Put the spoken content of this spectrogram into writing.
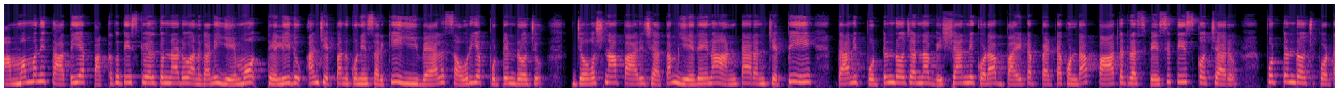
అమ్మమ్మని తాతయ్య పక్కకు తీసుకువెళ్తున్నాడు అనగాని ఏమో తెలీదు అని చెప్పనుకునేసరికి ఈవేళ శౌర్య పుట్టినరోజు. జోష్నా పారిజాతం ఏదైనా అంటారని చెప్పి దాని పుట్టినరోజు అన్న విషయాన్ని కూడా బయట పెట్టకుండా పాత డ్రెస్ వేసి తీసుకొచ్చారు. పుట్టినరోజు పూట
